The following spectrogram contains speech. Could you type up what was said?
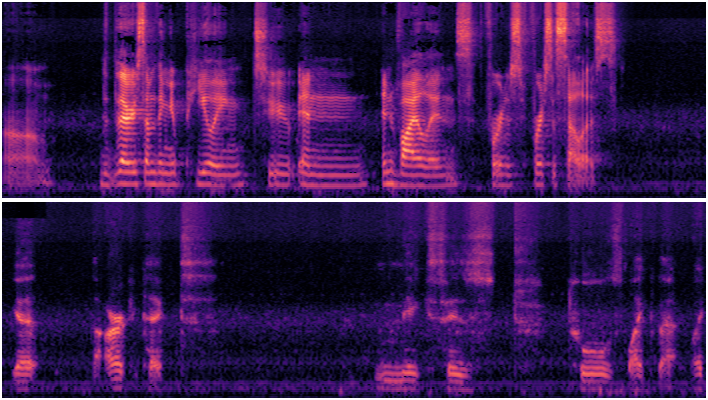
Um, there is something appealing to in in violence for for Sarcellus. Yet the architect makes his t- tools like that. Like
